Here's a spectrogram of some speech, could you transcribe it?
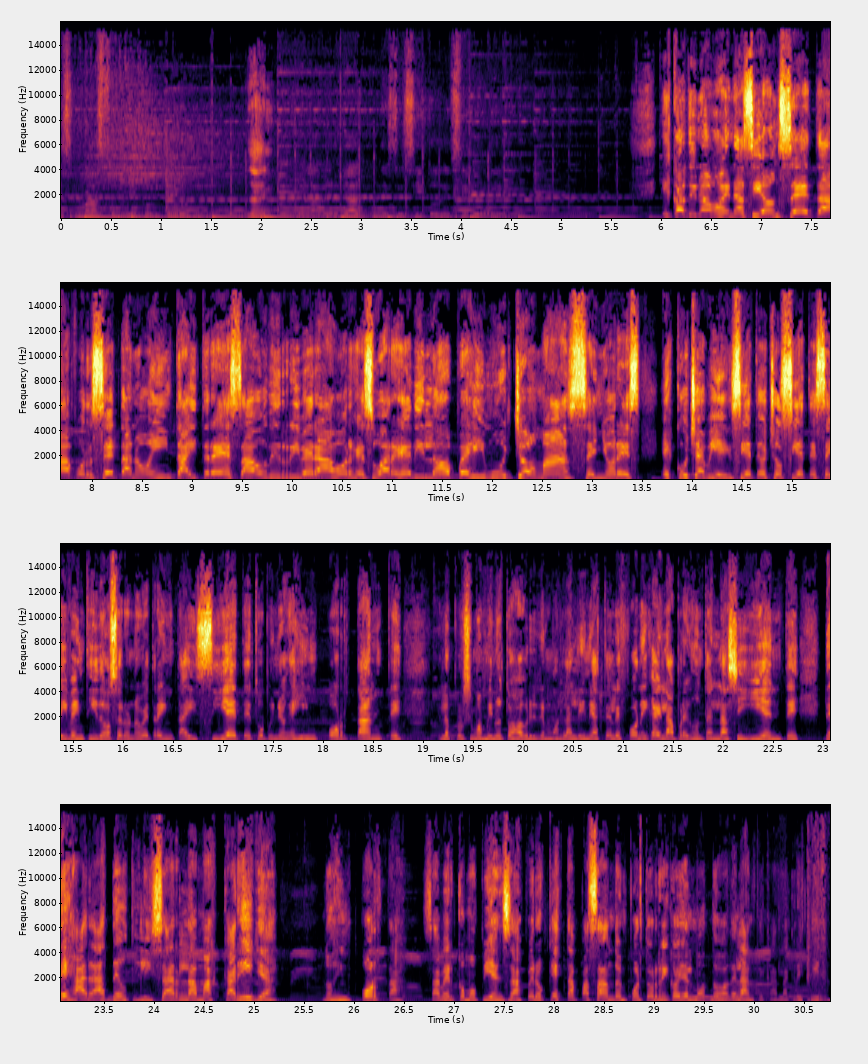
vez más soñé contigo y a la verdad necesito decirte. Y continuamos en Nación Z por Z93, Audi Rivera, Jorge Suárez, Eddie López y mucho más. Señores, escuche bien, 787-622-0937. Tu opinión es importante. En los próximos minutos abriremos las líneas telefónicas y la pregunta es la siguiente. ¿Dejarás de utilizar la mascarilla? Nos importa saber cómo piensas, pero ¿qué está pasando en Puerto Rico y el mundo? Adelante, Carla Cristina.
